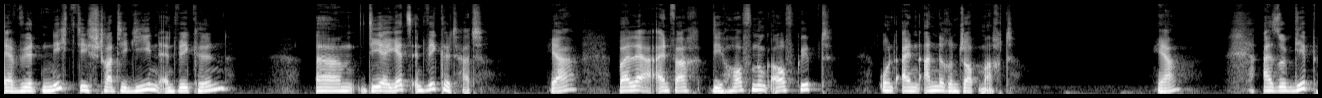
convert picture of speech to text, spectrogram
Er wird nicht die Strategien entwickeln, ähm, die er jetzt entwickelt hat. Ja, weil er einfach die Hoffnung aufgibt und einen anderen Job macht. Ja? Also gib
